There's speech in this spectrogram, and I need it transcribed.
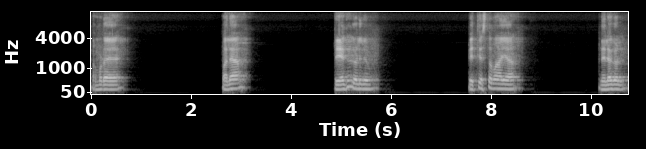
നമ്മുടെ പല രേഖകളിലും വ്യത്യസ്തമായ നിലകൾ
